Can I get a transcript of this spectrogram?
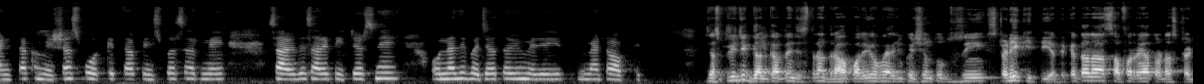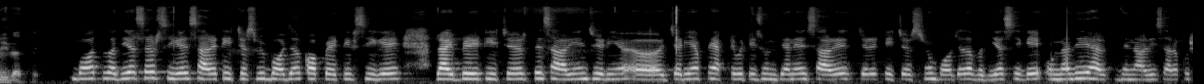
ਐਂਡ ਤੱਕ ਹਮੇਸ਼ਾ ਸਪੋਰਟ ਕੀਤਾ। ਪ੍ਰਿੰਸੀਪਲ ਸਰ ਨੇ ਸਾਰੇ ਦੇ ਸਾਰੇ ਟੀਚਰਸ ਨੇ ਉਹਨਾਂ ਦੀ ਵਜ੍ਹਾ ਤੋਂ ਵੀ ਮੇਰੇ ਮੈਂ ਟੌਪ ਕੀਤੀ ਜਸਪ੍ਰੀਤ ਜੀ ਗੱਲ ਕਰਦੇ ਹਾਂ ਜਿਸ ਤਰ੍ਹਾਂ ਦਰਾਹ ਕਾਲਜ ਆਫ ਐਜੂਕੇਸ਼ਨ ਤੋਂ ਤੁਸੀਂ ਸਟੱਡੀ ਕੀਤੀ ਹੈ ਤੇ ਕਿਦਾਂ ਦਾ ਸਫ਼ਰ ਰਿਹਾ ਤੁਹਾਡਾ ਸਟੱਡੀ ਦਾ ਇੱਥੇ? ਬਹੁਤ ਵਧੀਆ ਸਰ ਸੀਗੇ ਸਾਰੇ ਟੀਚਰਸ ਵੀ ਬਹੁਤ ਜ਼ਿਆਦਾ ਕੋਆਪਰੇਟਿਵ ਸੀਗੇ ਲਾਇਬ੍ਰੇਰੀ ਟੀਚਰ ਤੇ ਸਾਰੀਆਂ ਜਿਹੜੀਆਂ ਜਿਹੜੀਆਂ ਆਪਣੀ ਐਕਟੀਵਿਟੀਜ਼ ਹੁੰਦੀਆਂ ਨੇ ਸਾਰੇ ਜਿਹੜੇ ਟੀਚਰਸ ਨੂੰ ਬਹੁਤ ਜ਼ਿਆਦਾ ਵਧੀਆ ਸੀਗੇ ਉਹਨਾਂ ਦੀ ਹੈਲਪ ਦੇ ਨਾਲ ਹੀ ਸਾਰਾ ਕੁਝ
